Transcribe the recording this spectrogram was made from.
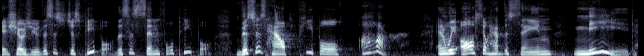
It shows you this is just people. This is sinful people. This is how people are. And we all still have the same need.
